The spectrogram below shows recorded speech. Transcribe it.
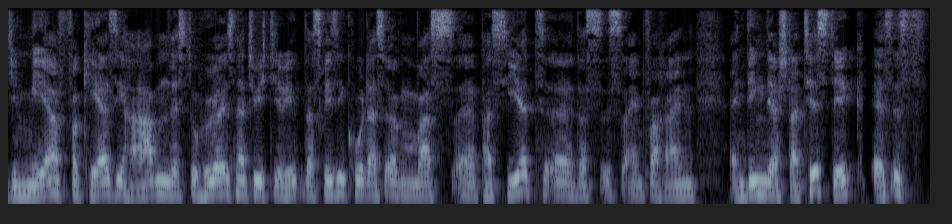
Je mehr Verkehr sie haben, desto höher ist natürlich die, das Risiko, dass irgendwas äh, passiert. Äh, das ist einfach ein, ein Ding der Statistik. Es ist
